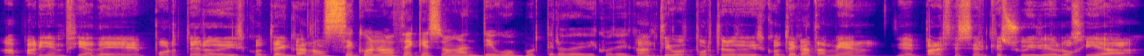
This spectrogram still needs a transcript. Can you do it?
apariencia de portero de discoteca, ¿no? Se conoce que son antiguos porteros de discoteca. Antiguos porteros de discoteca. También eh, parece ser que su ideología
